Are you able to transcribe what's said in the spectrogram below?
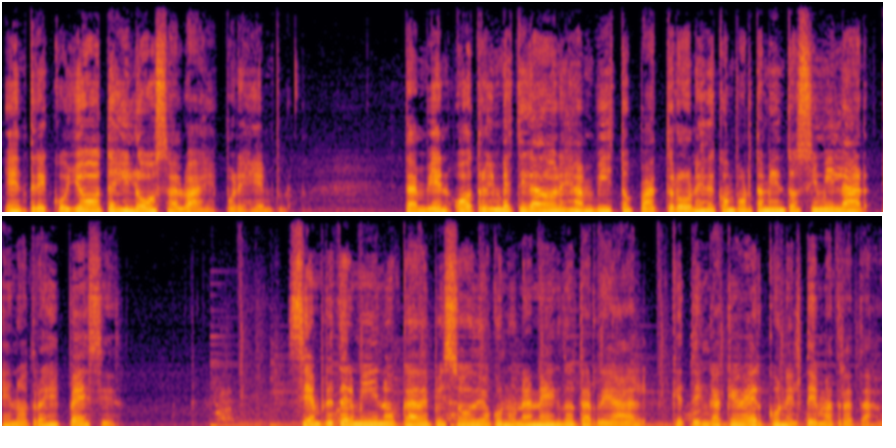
entre coyotes y lobos salvajes, por ejemplo. También otros investigadores han visto patrones de comportamiento similar en otras especies. Siempre termino cada episodio con una anécdota real que tenga que ver con el tema tratado.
